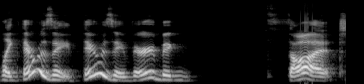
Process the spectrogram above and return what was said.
like there was a there was a very big thought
